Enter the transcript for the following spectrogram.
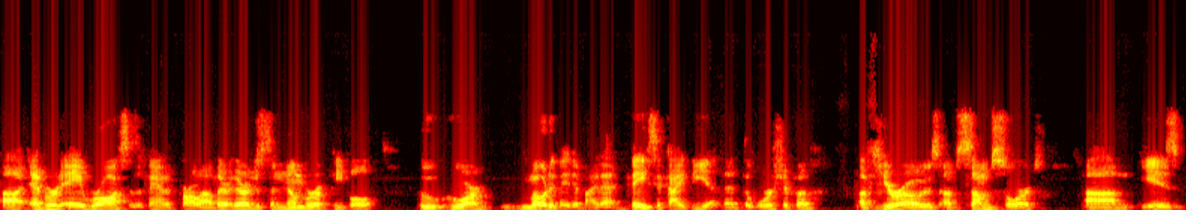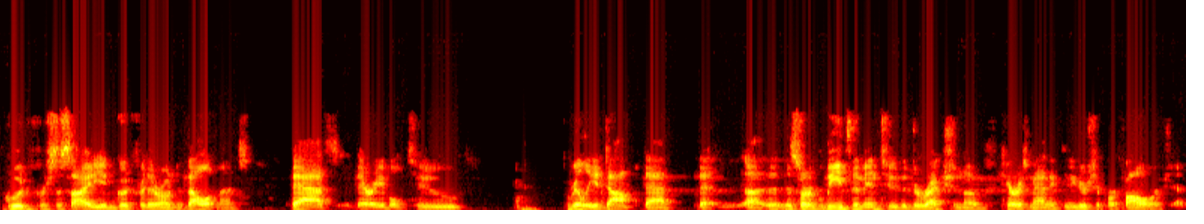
Uh, Edward A. Ross is a fan of Carlyle. There, there are just a number of people who who are motivated by that basic idea that the worship of of mm-hmm. heroes of some sort um, is good for society and good for their own development. That they're able to really adopt that that uh, sort of leads them into the direction of charismatic leadership or followership.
